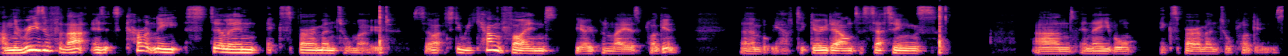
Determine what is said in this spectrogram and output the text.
and the reason for that is it's currently still in experimental mode. So actually we can find the Open Layers plugin um, but we have to go down to settings and enable experimental plugins.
